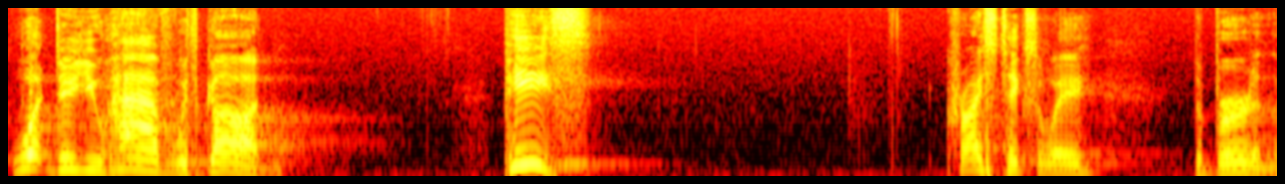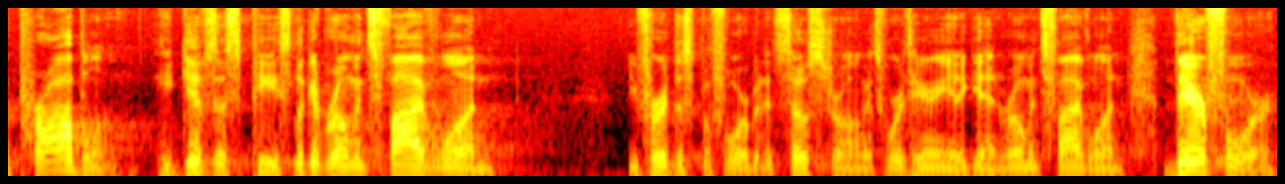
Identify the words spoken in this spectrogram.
what do you have with God? Peace. Christ takes away the burden, the problem. He gives us peace. Look at Romans 5 1. You've heard this before, but it's so strong, it's worth hearing it again. Romans 5 1. Therefore,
